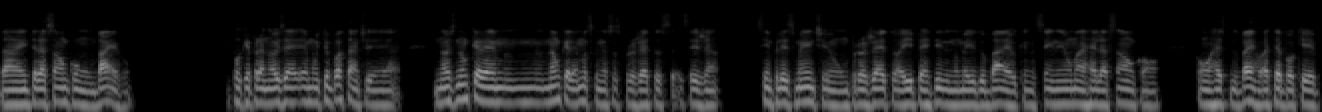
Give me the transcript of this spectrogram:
da interação com o bairro, porque para nós é, é, muito importante. Nós não queremos, não queremos que nossos projetos sejam simplesmente um projeto aí perdido no meio do bairro, que não tem nenhuma relação com, com o resto do bairro, até porque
